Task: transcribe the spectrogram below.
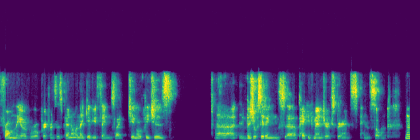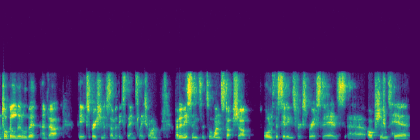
from the overall Preferences panel, and they give you things like general features, uh, visual settings, uh, package manager experience, and so on. I'm going to talk a little bit about the expression of some of these things later on, but in essence, it's a one-stop shop all of the settings are expressed as uh, options here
